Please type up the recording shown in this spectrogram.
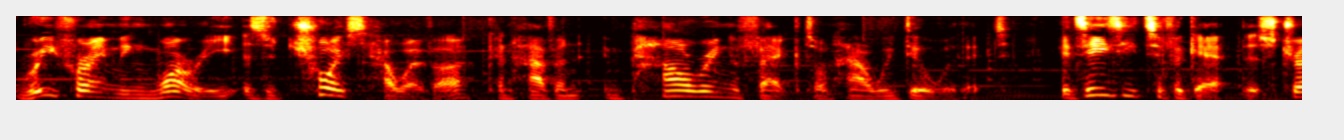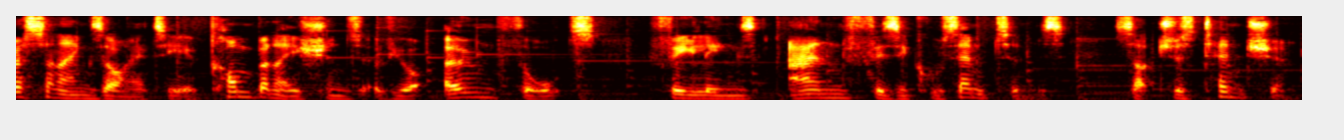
Reframing worry as a choice, however, can have an empowering effect on how we deal with it. It's easy to forget that stress and anxiety are combinations of your own thoughts, feelings, and physical symptoms, such as tension.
